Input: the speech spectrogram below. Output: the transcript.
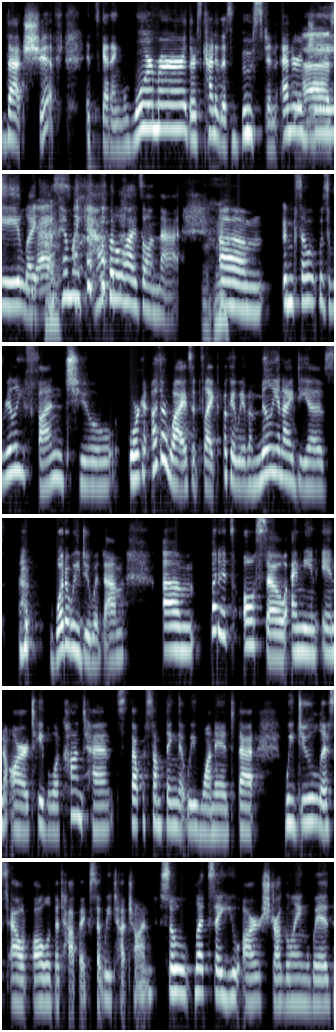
that shift? It's getting warmer. There's kind of this boost in energy. Yes, like yes. how can we capitalize on that? Mm-hmm. Um and so it was really fun to organ otherwise it's like okay we have a million ideas what do we do with them? Um, but it's also i mean in our table of contents that was something that we wanted that we do list out all of the topics that we touch on. So let's say you are struggling with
